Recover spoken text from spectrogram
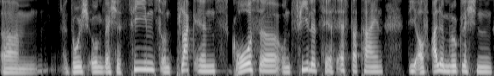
ähm, durch irgendwelche Themes und Plugins große und viele CSS-Dateien, die auf alle möglichen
